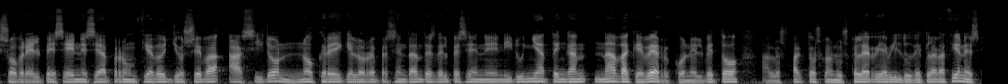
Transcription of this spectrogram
Sobre el PSN se ha pronunciado Joseba Asirón. No cree que los representantes del PSN en Iruña tengan nada que ver con el veto a los pactos con Euskal Herria Bildu. Declaraciones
